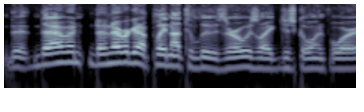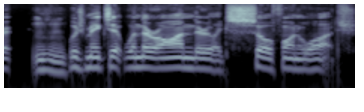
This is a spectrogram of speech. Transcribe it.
They're, they're never they're never gonna play not to lose. They're always like just going for it, Mm-hmm. which makes it when they're on, they're like so fun to watch.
